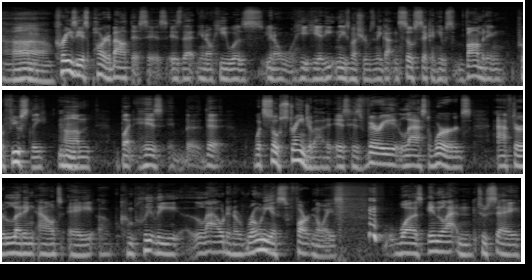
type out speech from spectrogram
Ah. Um, craziest part about this is is that you know he was you know he, he had eaten these mushrooms and he gotten so sick and he was vomiting profusely. Um, but his the what's so strange about it is his very last words after letting out a, a completely loud and erroneous fart noise was in Latin to say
